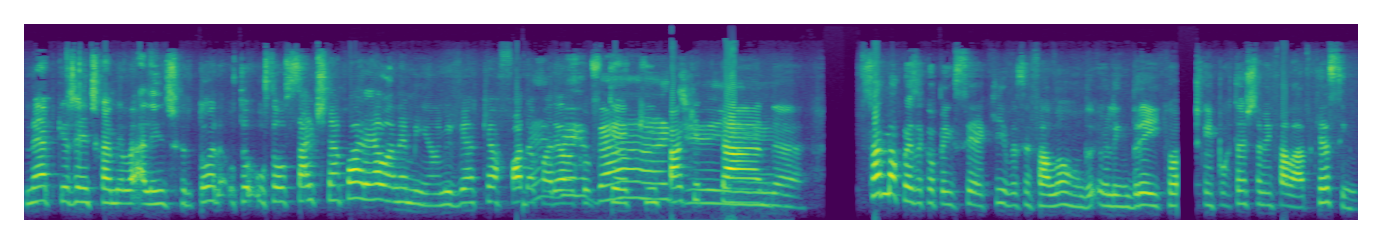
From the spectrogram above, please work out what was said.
Né? Porque, gente, Camila, além de escritora, o, teu- o seu site tem aquarela, né, minha? Me vê aqui a foto da É aquarela que eu fiquei aqui verdade. impactada. Sabe uma coisa que eu pensei aqui, você falando, eu lembrei que eu acho que é importante também falar, porque assim,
